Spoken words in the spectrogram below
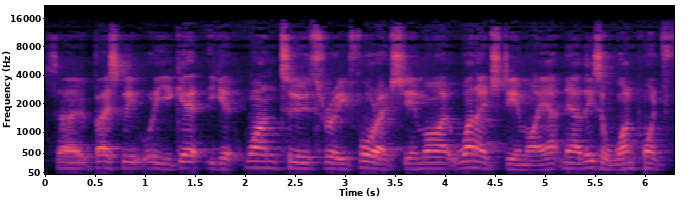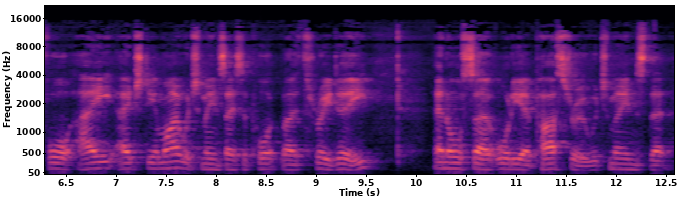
So basically, what do you get? You get one, two, three, four HDMI, one HDMI out. Now these are 1.4A HDMI, which means they support both 3D and also audio pass-through, which means that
